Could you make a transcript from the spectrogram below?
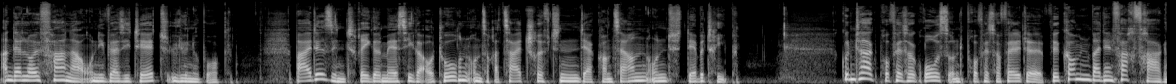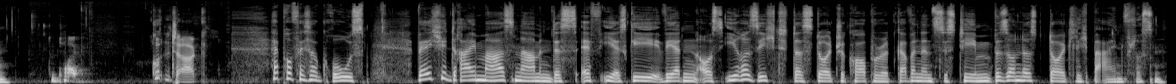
an der Leuphana Universität Lüneburg. Beide sind regelmäßige Autoren unserer Zeitschriften Der Konzern und der Betrieb. Guten Tag, Professor Groß und Professor Felte. Willkommen bei den Fachfragen. Guten Tag. Guten Tag. Herr Professor Groß, welche drei Maßnahmen des FISG werden aus Ihrer Sicht das deutsche Corporate Governance System besonders deutlich beeinflussen?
